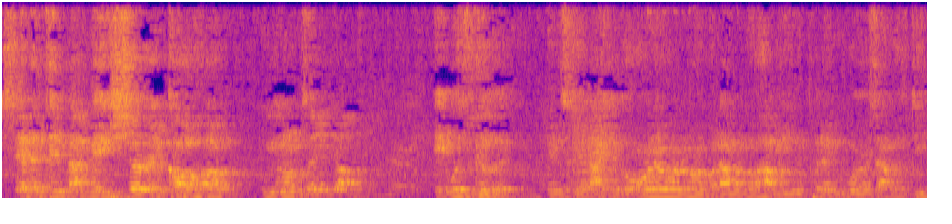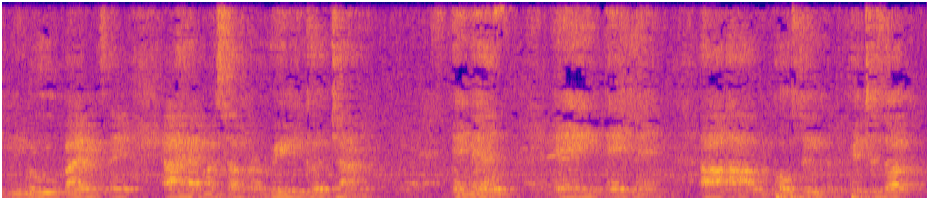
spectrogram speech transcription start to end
said that thing. I made sure to call her. You know what I'm saying, y'all? It was good. And said, I can go on and on and on, but I don't know how many to put in words. I was deeply moved by everything. I had myself a really good time. Amen? Amen. Uh, I'll be posting the pictures up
